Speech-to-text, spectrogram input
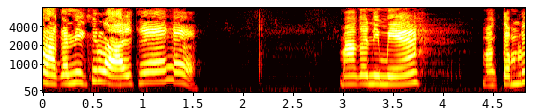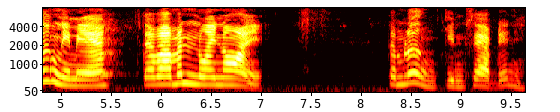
มากันนี้คือหลายแท้มากันนี้แม่หมากตำลึงนี่แม่แต่ว่ามันน้อยน้อยตำลึงกินแซ่บเด้นี่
